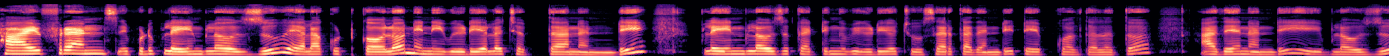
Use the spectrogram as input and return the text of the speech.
హాయ్ ఫ్రెండ్స్ ఇప్పుడు ప్లెయిన్ బ్లౌజు ఎలా కుట్టుకోవాలో నేను ఈ వీడియోలో చెప్తానండి. ప్లెయిన్ బ్లౌజ్ కటింగ్ వీడియో చూసారు కదండి టేప్ కొలతలతో? అదేనండి ఈ బ్లౌజు.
